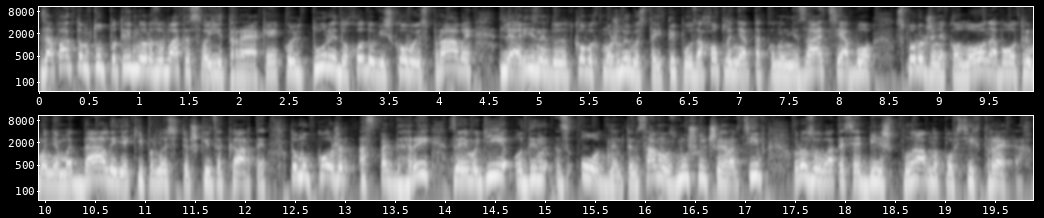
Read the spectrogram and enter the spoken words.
За фактом, тут потрібно розвивати свої треки, культури доходу військової справи для різних додаткових можливостей, типу захоплення та колонізації, або спорудження колон, або отримання медалей, які приносять очки за карти. Тому кожен аспект гри взаємодіє один з одним, тим самим змушуючи гравців розвиватися більш плавно по всіх треках.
